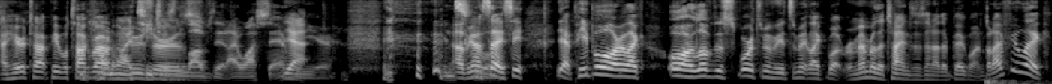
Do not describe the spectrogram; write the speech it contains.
I hear talk, people talk about One of my teachers loved it. I watched it every Yeah. year. I was gonna say, see, yeah, people are like, "Oh, I love this sports movie." It's ama-" like what? Remember the Titans is another big one, but I feel like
